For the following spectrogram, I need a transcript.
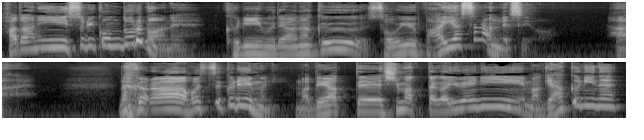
肌に刷り込んどるのはね、クリームではなく、そういうバイアスなんですよ。はい。だから、保湿クリームに、まあ、出会ってしまったがゆえに、まあ、逆にね、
